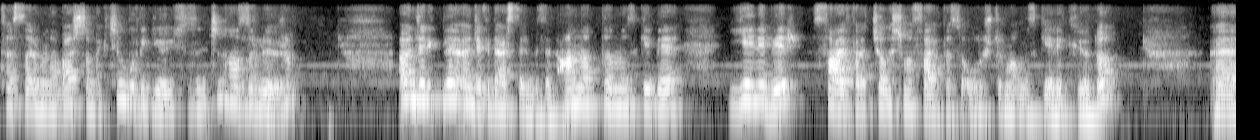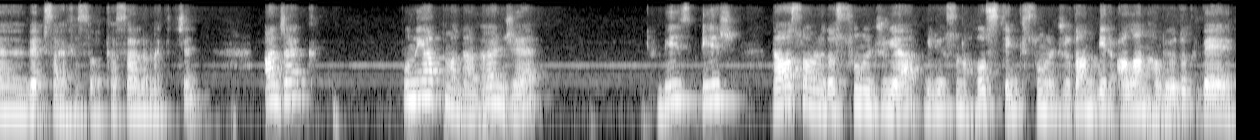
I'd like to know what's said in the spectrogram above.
tasarımına başlamak için bu videoyu sizin için hazırlıyorum. Öncelikle önceki derslerimizde anlattığımız gibi yeni bir sayfa, çalışma sayfası oluşturmamız gerekiyordu. Ee, web sayfası tasarlamak için. Ancak bunu yapmadan önce biz bir daha sonra da sunucuya biliyorsun hosting sunucudan bir alan alıyorduk ve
